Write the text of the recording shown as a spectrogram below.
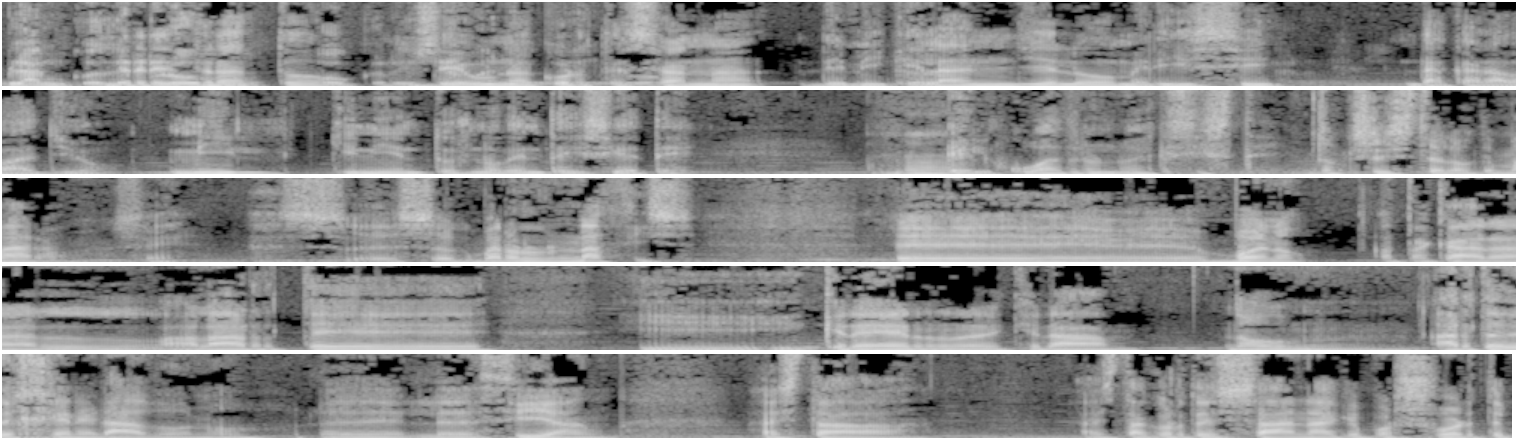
blanco de Retrato de una cortesana de Michelangelo Merisi da Caravaggio, 1597. Hmm. El cuadro no existe. No existe, lo quemaron, sí. lo quemaron los nazis. Eh, bueno, atacar al, arte eh, y, creer que era ¿no? un arte degenerado, ¿no? Le, le decían a esta, a esta cortesana que por suerte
